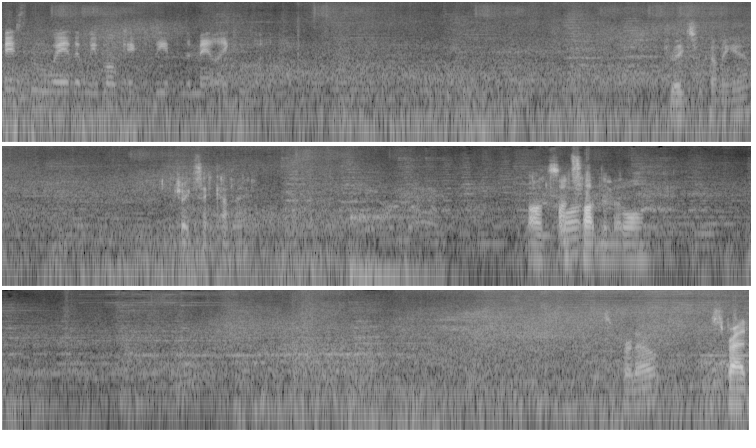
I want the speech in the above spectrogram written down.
facing the way that we won't get cleaved in the melee component. Drakes are coming in. Drake's incoming. Onslaught. Onslaught in the middle. Spread out. Spread.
